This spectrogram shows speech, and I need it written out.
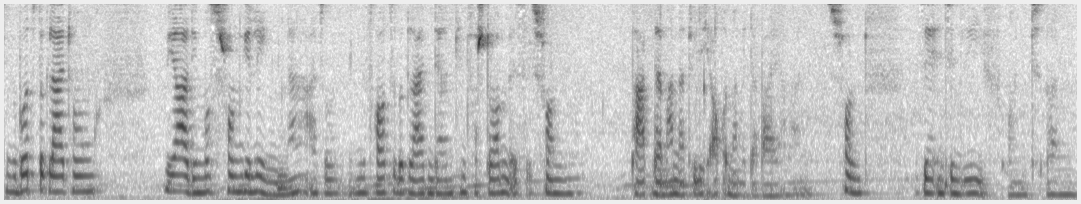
die Geburtsbegleitung, ja, die muss schon gelingen. Ne? Also eine Frau zu begleiten, deren Kind verstorben ist, ist schon Part der Mann natürlich auch immer mit dabei, aber ist schon sehr intensiv und ähm,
